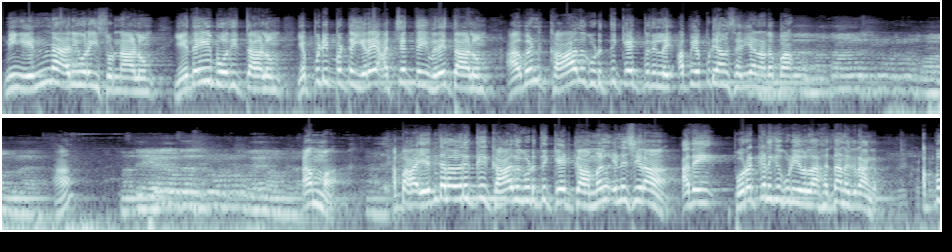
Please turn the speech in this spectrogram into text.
நீங்கள் என்ன அறிவுரை சொன்னாலும் எதை போதித்தாலும் எப்படிப்பட்ட இறை அச்சத்தை விதைத்தாலும் அவன் காது கொடுத்து கேட்பதில்லை. அப்போ எப்படி அவன் சரியா நடப்பான்? ஆ? ஆமாம் இடையில ஆமா. அப்ப எந்த அளவிற்கு காது கொடுத்து கேட்காமல் என்ன செய்யறான்? அதை புறக்கணிக்கக்கூடியவர்களாகத்தான் இருக்கிறாங்க. அப்போ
